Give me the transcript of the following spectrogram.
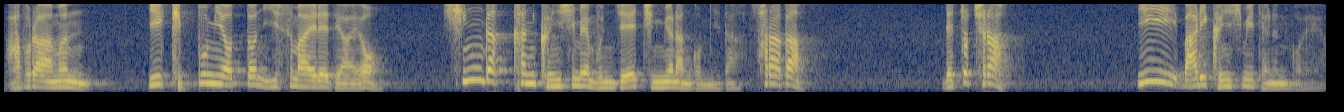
아브라함은 이 기쁨이었던 이스마엘에 대하여 심각한 근심의 문제에 직면한 겁니다. 사라가 내쫓으라 이 말이 근심이 되는 거예요.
